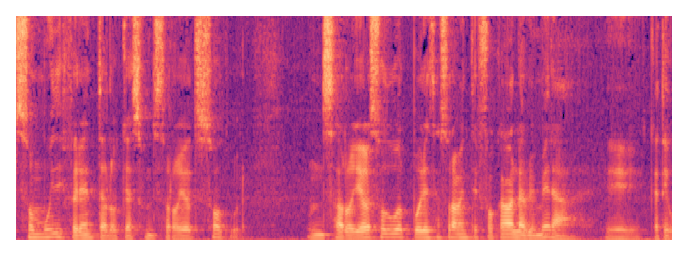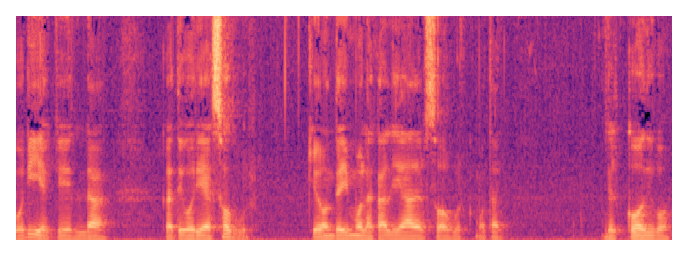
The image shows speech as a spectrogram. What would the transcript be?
son muy diferentes a lo que hace un desarrollador de software. Un desarrollador de software puede estar solamente enfocado en la primera categoría, que es la categoría de software, que es donde vimos la calidad del software como tal, del código,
